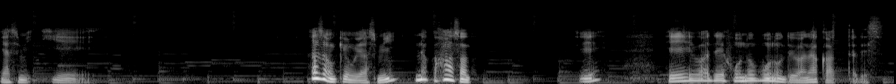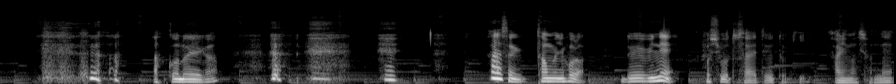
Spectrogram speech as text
休み。イエーイ。ハンさんも今日お休み？なんかハンさん、え？平和でほのぼのではなかったです。あ、この映画？ハンさん、たまにほら、土曜日ね、お仕事されてる時ありますよね。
